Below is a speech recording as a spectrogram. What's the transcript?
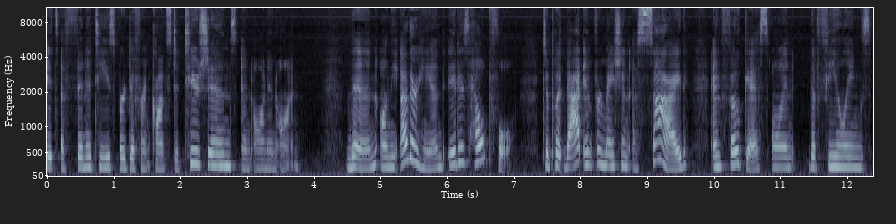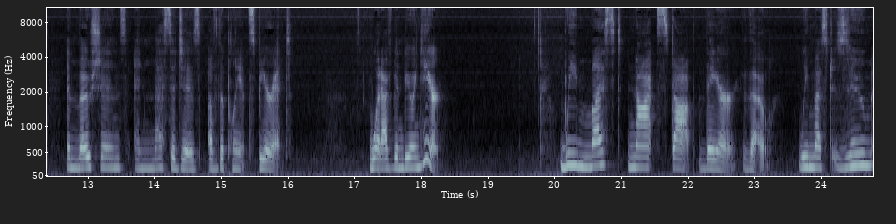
its affinities for different constitutions, and on and on. Then, on the other hand, it is helpful to put that information aside and focus on the feelings, emotions, and messages of the plant spirit. What I've been doing here. We must not stop there, though. We must zoom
